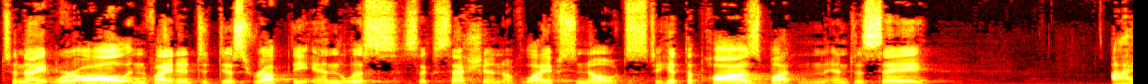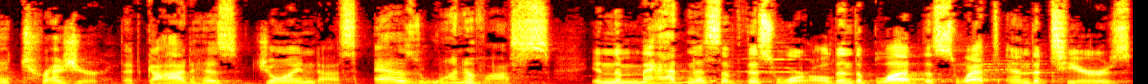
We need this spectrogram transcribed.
Tonight, we're all invited to disrupt the endless succession of life's notes, to hit the pause button and to say, I treasure that God has joined us as one of us in the madness of this world, in the blood, the sweat, and the tears.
